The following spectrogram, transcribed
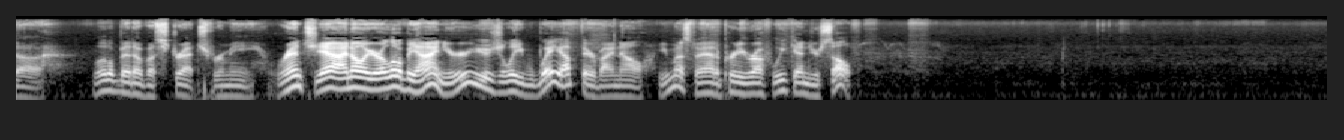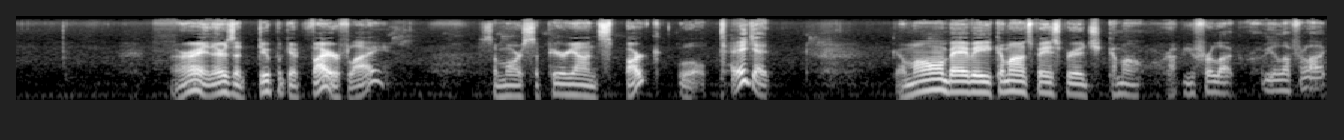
uh, a little bit of a stretch for me. Wrench, yeah, I know you're a little behind. You're usually way up there by now. You must have had a pretty rough weekend yourself. Alright, there's a duplicate Firefly. Some more Superion Spark. We'll take it. Come on, baby. Come on, Space Bridge. Come on. Rub you for luck. Rub you for luck.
